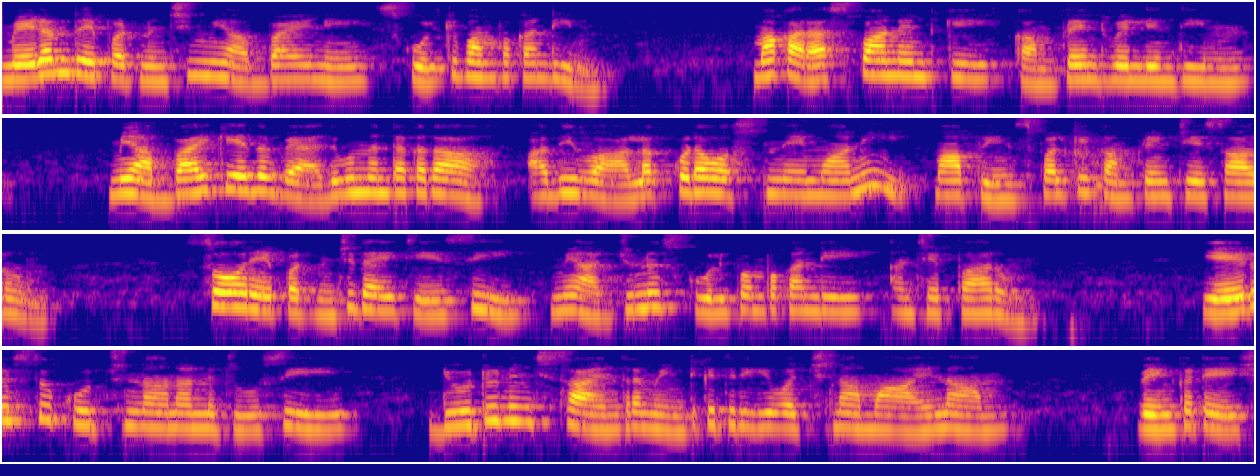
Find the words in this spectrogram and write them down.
మేడం రేపటి నుంచి మీ అబ్బాయిని స్కూల్కి పంపకండి. మా కరస్పాండెంట్కి కంప్లైంట్ వెళ్ళింది. మీ అబ్బాయికి ఏదో వ్యాధి ఉందంట కదా అది వాళ్ళకు కూడా వస్తుందేమో అని మా ప్రిన్సిపల్కి కంప్లైంట్ చేశారు. సో రేపటి నుంచి దయచేసి మీ అర్జున్ను స్కూల్ పంపకండి అని చెప్పారు. ఏడుస్తూ కూర్చున్న నన్ను చూసి డ్యూటీ నుంచి సాయంత్రం ఇంటికి తిరిగి వచ్చిన మా ఆయన వెంకటేష్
